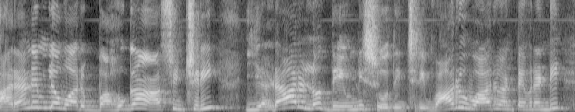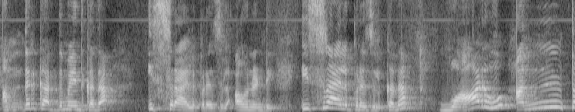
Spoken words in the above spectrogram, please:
అరణ్యంలో వారు బహుగా ఆశించిరి ఎడారిలో దేవుణ్ణి శోధించిరి. వారు వారు అంటే ఎవరండి? అందరికి అర్థమైంది కదా ఇస్రాయల్ ప్రజలు. అవునండి ఇస్రాయల్ ప్రజలు కదా. వారు అంత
